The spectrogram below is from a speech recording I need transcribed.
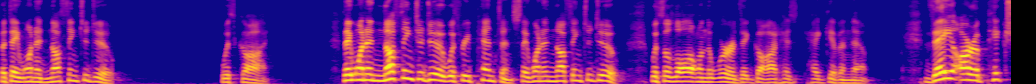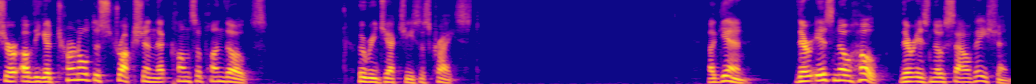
But they wanted nothing to do with God. They wanted nothing to do with repentance. They wanted nothing to do with the law and the word that God has, had given them. They are a picture of the eternal destruction that comes upon those who reject Jesus Christ. Again, there is no hope, there is no salvation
